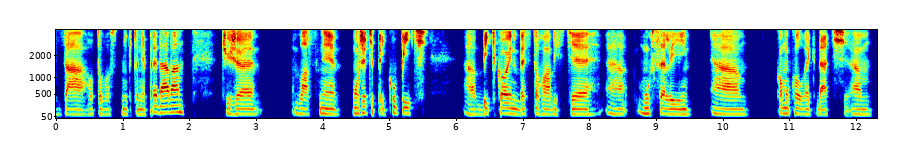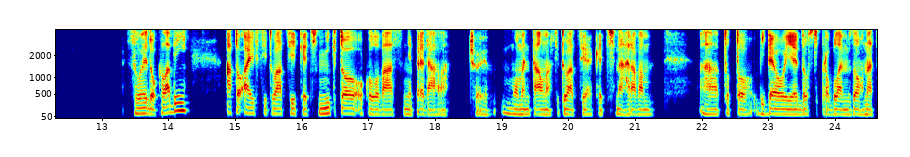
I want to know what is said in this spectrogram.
za hotovosť nikto nepredáva. Čiže vlastne môžete prikúpiť bitcoin bez toho, aby ste museli komukoľvek dať svoje doklady a to aj v situácii, keď nikto okolo vás nepredáva, čo je momentálna situácia, keď nahrávam a toto video je dosť problém zohnať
